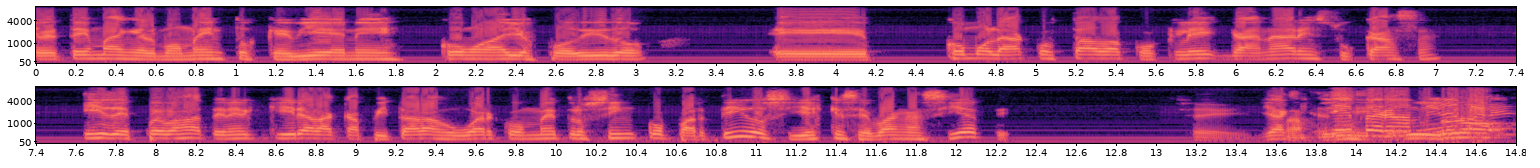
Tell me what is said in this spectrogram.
el tema en el momento que viene, cómo ellos podido, eh, cómo le ha costado a Cocle ganar en su casa y después vas a tener que ir a la capital a jugar con Metro cinco partidos si es que se van a siete. Sí, pero a mí, me parece,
